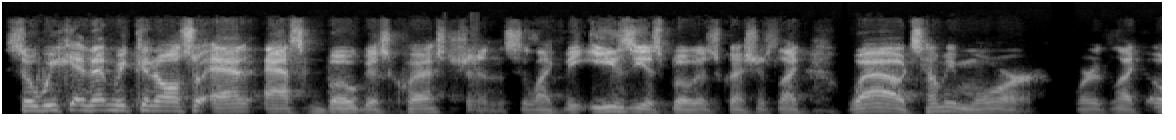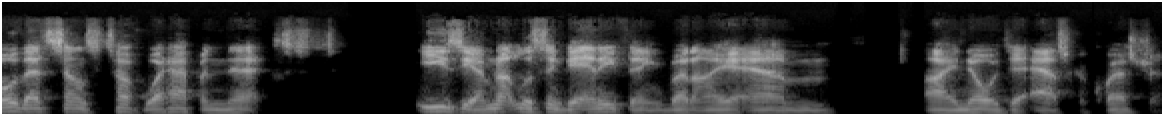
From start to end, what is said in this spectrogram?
so we can then we can also a- ask bogus questions. Like the easiest bogus questions, like, "Wow, tell me more." Or like, "Oh, that sounds tough. What happened next?" Easy. I'm not listening to anything, but I am. I know to ask a question.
